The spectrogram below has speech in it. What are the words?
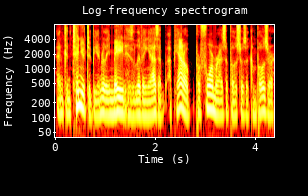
and continued to be and really made his living as a, a piano performer as opposed to as a composer.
